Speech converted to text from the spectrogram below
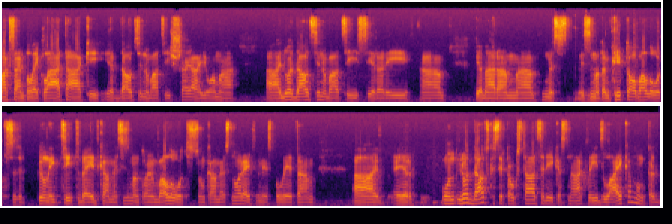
Maksājumi paliek lētāki, ir daudz inovācijas šajā jomā. Ļoti daudz inovācijas ir arī. Piemēram, mēs izmantojam kriptovalūtas, tas ir pilnīgi cits veids, kā mēs izmantojam valūtas un kā mēs norēķinamies par lietām. Uh, Uh, ir, un ļoti daudz kas ir kaut kas tāds arī, kas nāk līdz laikam, un kad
